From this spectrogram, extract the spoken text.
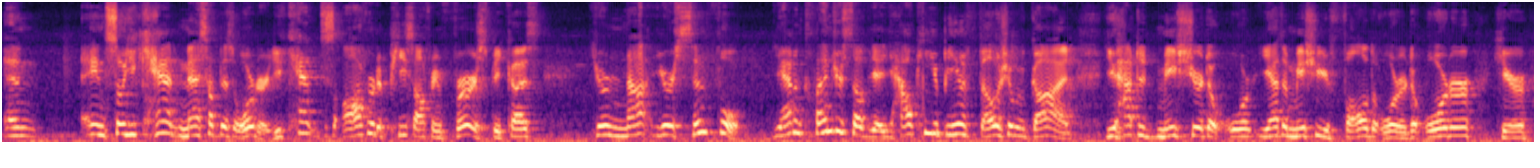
And and so you can't mess up this order. You can't just offer the peace offering first because you're not you're sinful. you haven't cleansed yourself yet. How can you be in fellowship with God? You have to make sure to or you have to make sure you follow the order. The order here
